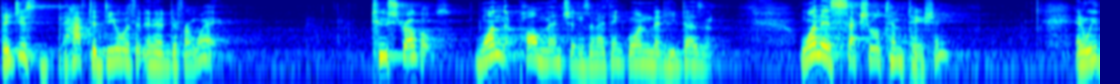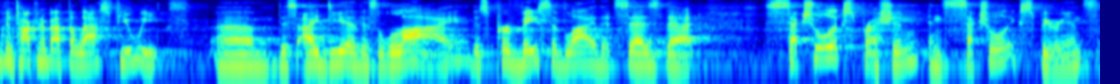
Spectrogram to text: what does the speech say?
They just have to deal with it in a different way. Two struggles. One that Paul mentions, and I think one that he doesn't. One is sexual temptation. And we've been talking about the last few weeks um, this idea, this lie, this pervasive lie that says that sexual expression and sexual experience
